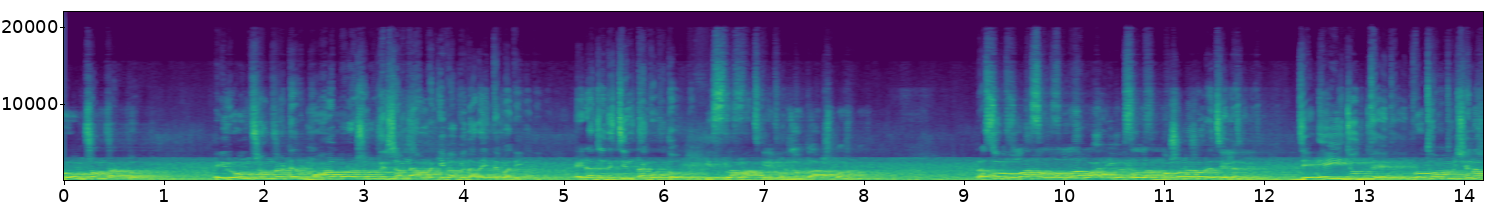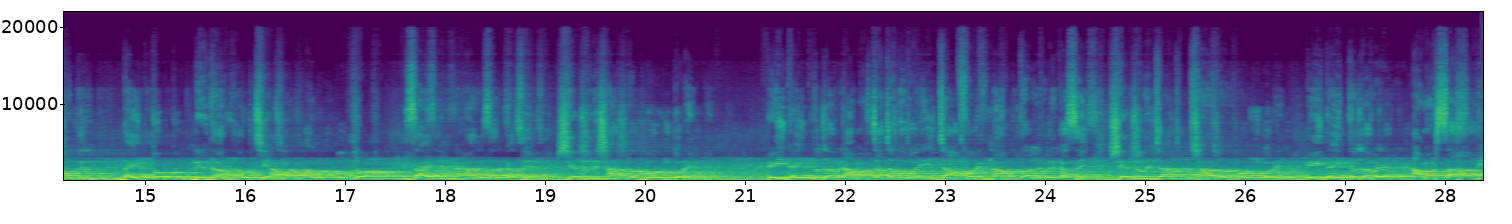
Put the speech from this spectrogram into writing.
রোম সম্রাট তো এই রোম সম্রাটের মহাপরা শক্তির সামনে আমরা কীভাবে দাঁড়াইতে পারি? এটা যদি চিন্তা করতো, ইসলাম আজকে এই পর্যন্ত আসতো না। রাসুল্লাহ সাল্লাহ আলী আসাল্লাম ঘোষণা করেছিলেন যে এই যুদ্ধে প্রথম আমি সেনাপতির দায়িত্ব নির্ধারণ করছি, আমার পালক পুত্র জায়দ ইবনে হারেসার কাছে। সে যদি শাহাদত বরণ করে, এই দায়িত্ব যাবে আমার চাচাতো ভাই জাফর ইবনে আবু তালেবের কাছে। সে যদি শাহাদত বরণ করে, এই দায়িত্ব যাবে আমার সাহাবি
